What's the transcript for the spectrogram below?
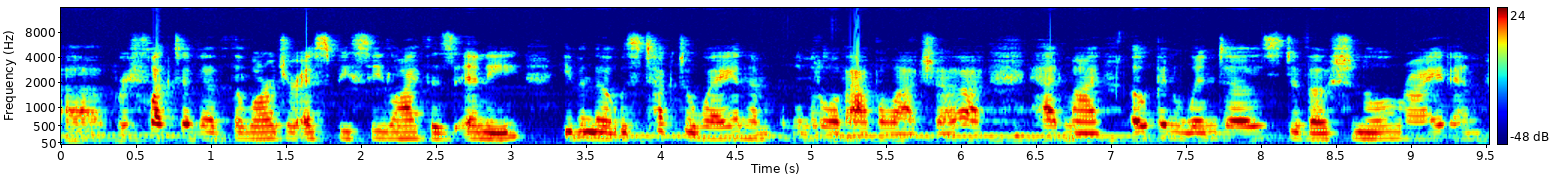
uh, reflective of the larger SBC life as any, even though it was tucked away in the, in the middle of Appalachia. I had my open windows devotional, right, and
